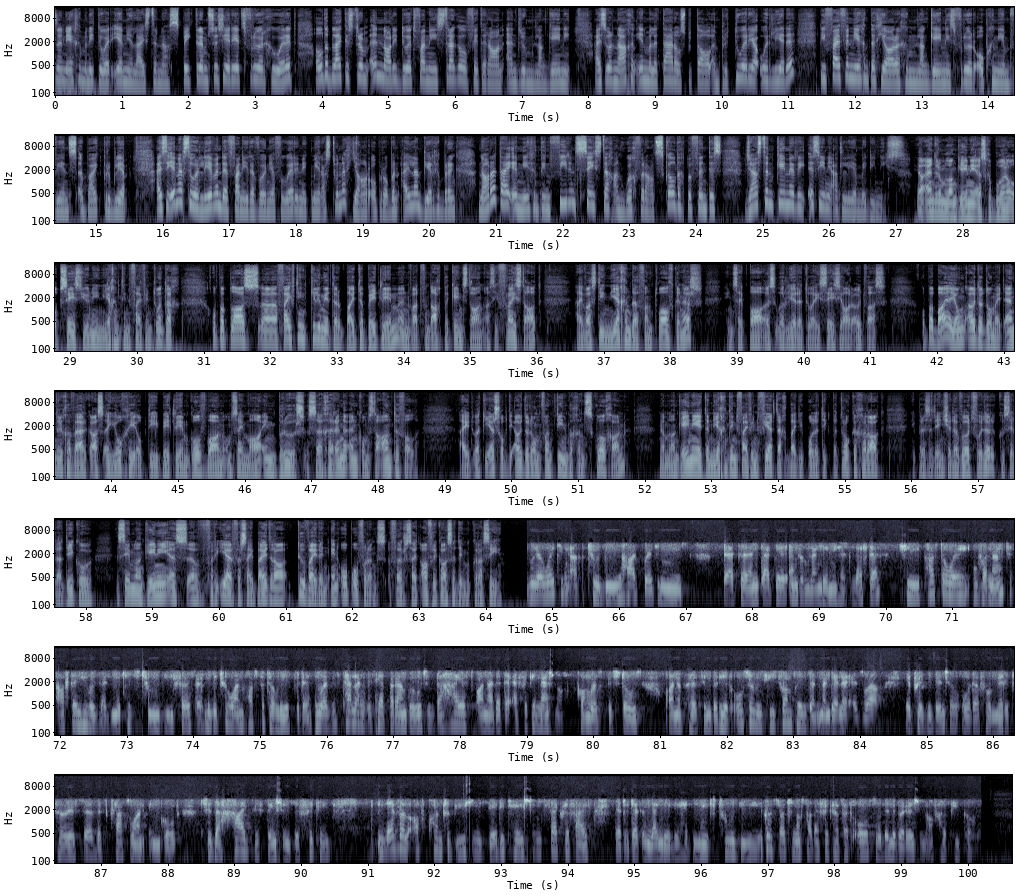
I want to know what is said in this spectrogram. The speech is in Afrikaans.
Dit's nou 9 minute oor 1 jy luister na Spectrum soos jy reeds vroeër gehoor het. Hilde Blykestrom in na die dood van die struggle veteraan Andrew Mlangeni. Hy is oornag in een militêre hospitaal in Pretoria oorlede. Die 95-jarige Mlangeni is vroeër opgeneem weens 'n buikprobleem. Hy is die enigste oorlewende van die Rivonia verhoor en het meer as 20 jaar op Robben Eiland deurgebring nadat hy in 1964 aan hoogverraad skuldig bevind is. Justin Kennedy is hier in die ateljee met die nuus. Ja, Andrew Mlangeni is gebore op 6 Junie 1925 op 'n plaas uh, 15 km buite Bethlehem in wat vandag bekend staan as die Vrystaat. Hy was die 9de van 12 kinders en sy pa is oorlede toe hy 6 jaar oud was. Op 'n baie jong ouderdom het Andrew gewerk as 'n joggie op die Bethlehem golfbaan om sy ma en broers se geringe inkomste aan te vul. Hy het ook eers op die ouderdom van 10 begin skool gaan. Nou Mlangeni het in 1945 by die politiek betrokke geraak. Die presidentsiële woordvoerder, Kusela Diko, sê Mlangeni is uh, vereer vir sy bydrae, toewyding en opofferings vir Suid-Afrika se demokrasie. We are waking up to the heartbreaking news that uh, that Andrew Mlangeni has left us. He passed away overnight after he was admitted to the first military one hospital yesterday. He was Talang Parangwe, which is the highest honor that the African National Congress bestows on a person. But he had also received from President Mandela as well a presidential order for meritorious service, class one in gold, which is a high distinction befitting level of contribution, dedication, sacrifice that Udata Langeli had made to the reconstruction of South Africa, but also the liberation of her people.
